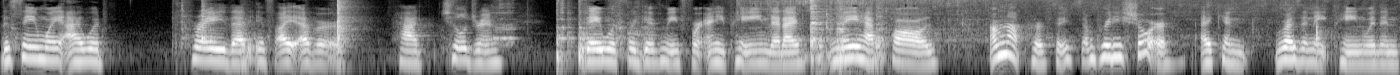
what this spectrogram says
The same way I would pray that if I ever had children, they would forgive me for any pain that I may have caused. I'm not perfect. I'm pretty sure I can resonate pain within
